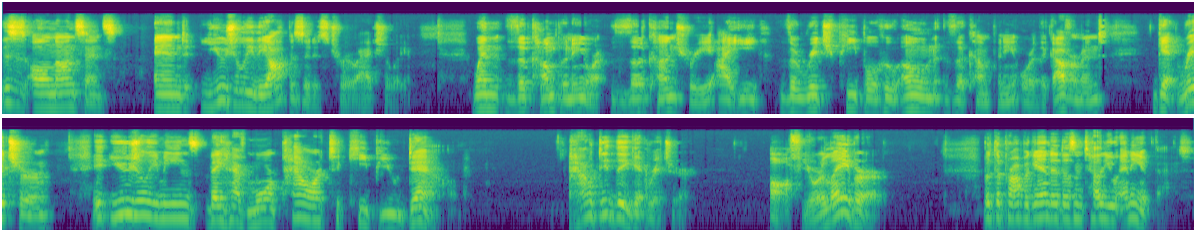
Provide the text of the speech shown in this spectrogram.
This is all nonsense, and usually the opposite is true, actually. When the company or the country, i.e. the rich people who own the company or the government, get richer, it usually means they have more power to keep you down. How did they get richer? Off your labor. But the propaganda doesn't tell you any of that.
